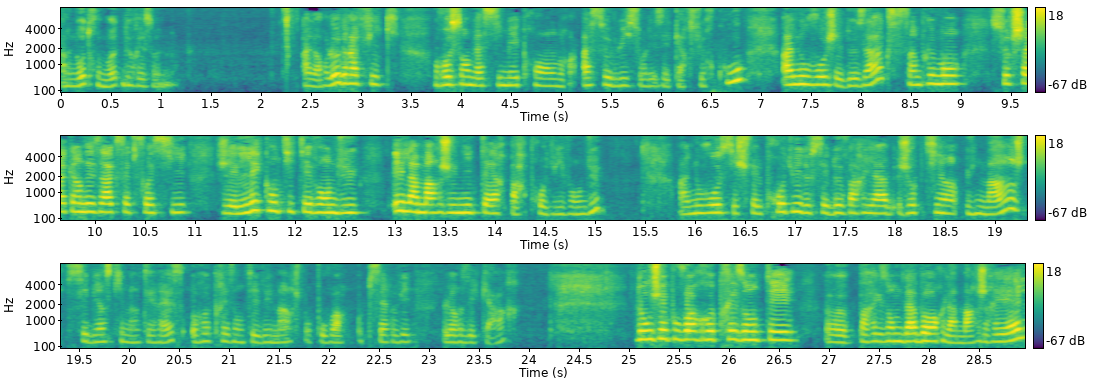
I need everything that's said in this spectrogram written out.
un autre mode de raisonnement. Alors le graphique ressemble à s'y méprendre à celui sur les écarts sur coût. À nouveau, j'ai deux axes. Simplement, sur chacun des axes, cette fois-ci, j'ai les quantités vendues et la marge unitaire par produit vendu. À nouveau, si je fais le produit de ces deux variables, j'obtiens une marge. C'est bien ce qui m'intéresse, représenter des marges pour pouvoir observer leurs écarts. Donc, je vais pouvoir représenter, euh, par exemple, d'abord la marge réelle,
